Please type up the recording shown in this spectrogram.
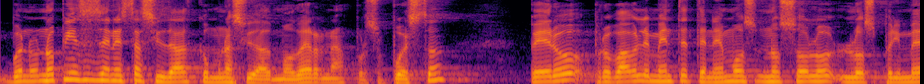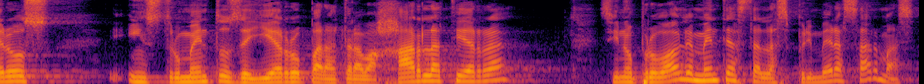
bueno, no pienses en esta ciudad como una ciudad moderna, por supuesto, pero probablemente tenemos no solo los primeros instrumentos de hierro para trabajar la tierra, sino probablemente hasta las primeras armas.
